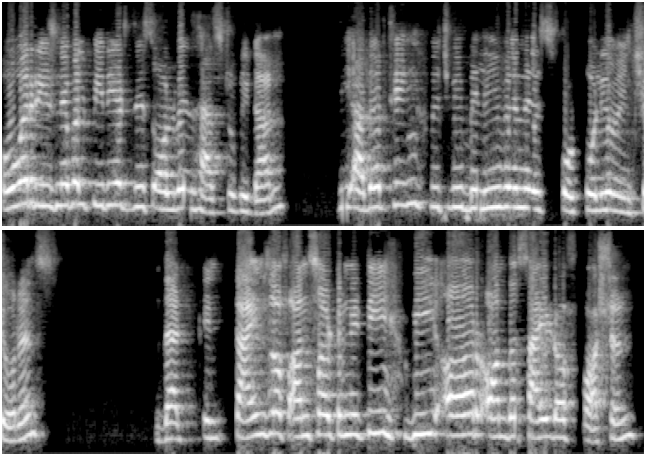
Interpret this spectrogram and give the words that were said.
over reasonable periods, this always has to be done. The other thing which we believe in is portfolio insurance. That in times of uncertainty, we are on the side of caution.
